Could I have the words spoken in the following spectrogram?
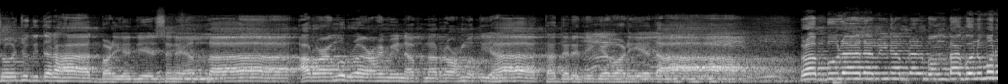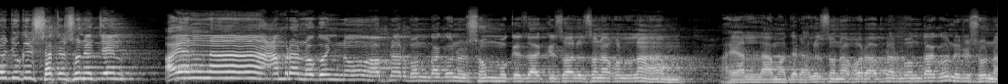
সহযোগিতার হাত বাড়িয়ে দিয়েছেন এ আল্লাহ আর আমুর রহমিন আপনার রহমতি হাত তাদের দিকে বাড়িয়ে দাও রব্বুল আলমিন আপনার বন্দাগণ মনোযোগের সাথে শুনেছেন। আয়াল্লাহ আমরা নগণ্য, আপনার বন্দাগণের সম্মুখে যা কিছু আলোচনা করলাম। আয়াল্লাহ আমাদের আলোচনা করা, আপনার বন্দাগণের শোনা,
